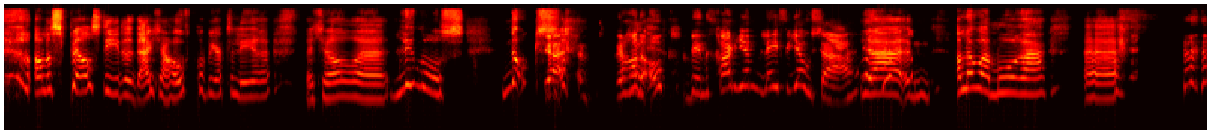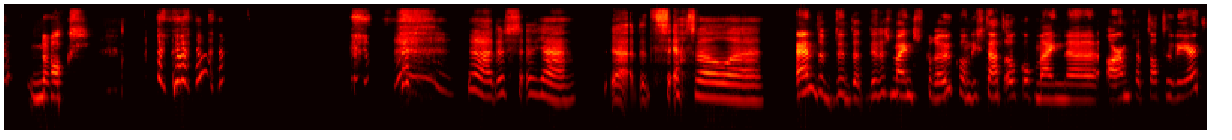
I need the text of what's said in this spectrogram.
Alle spels die je uit je hoofd probeert te leren. Weet je wel, uh, Lumos, Nox. Ja, we hadden ook Wingardium Leviosa. Ja, Aloha Mora. Uh... Nox. ja, dus uh, ja. Ja, dat is echt wel... En de, de, de, dit is mijn spreuk, want die staat ook op mijn arm getatoeëerd.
